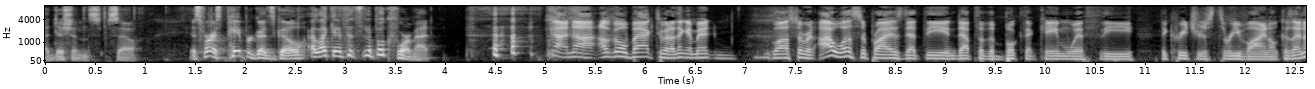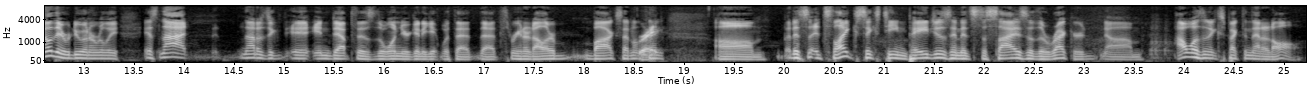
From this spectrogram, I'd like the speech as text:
additions. So as far as paper goods go, I like it if it's in a book format. Yeah, no, I'll go back to it. I think I meant glossed over it. I was surprised at the in depth of the book that came with the the Creatures three vinyl because I know they were doing a really. It's not not as in depth as the one you're going to get with that that three hundred dollar box. I don't Right. think. Um, but it's it's like sixteen pages and it's the size of the record. Um, I wasn't expecting that at all.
